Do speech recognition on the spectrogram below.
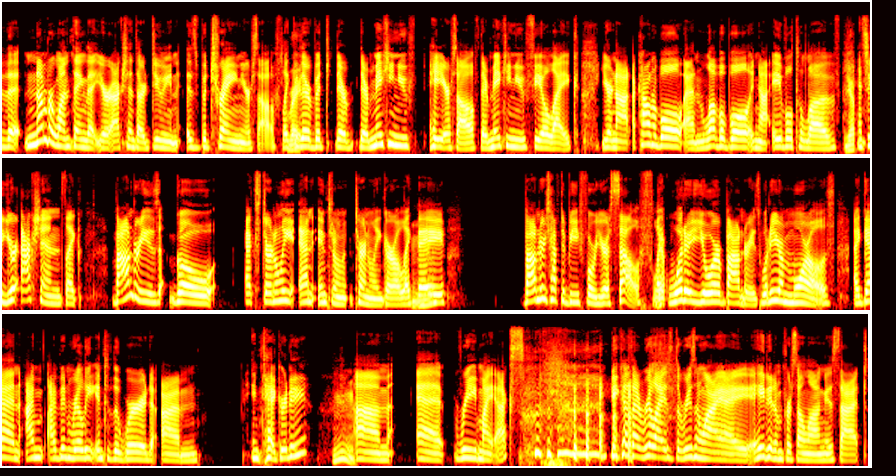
the number one thing that your actions are doing is betraying yourself. Like Right. they're bet- they're they're making you hate yourself. They're making you feel like you're not accountable and lovable and not able to love. Yep. And so your actions, like boundaries, go externally and inter- internally, girl. Like they boundaries have to be for yourself. Like Yep. what are your boundaries? What are your morals? Again, I'm I've been really into the word um integrity Mm. um uh, re my ex because I realized the reason why I hated him for so long is that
